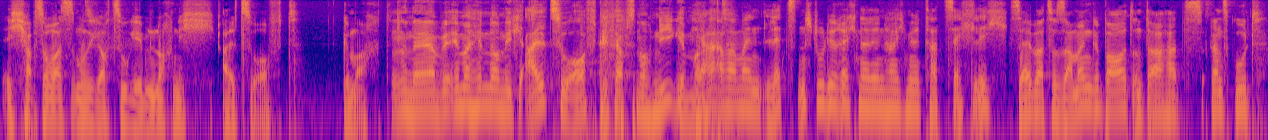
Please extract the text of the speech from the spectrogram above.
ich habe sowas, muss ich auch zugeben, noch nicht allzu oft gemacht. Naja, wir immerhin noch nicht allzu oft. Ich habe es noch nie gemacht. Ja, aber meinen letzten Studiorechner, den habe ich mir tatsächlich selber zusammengebaut und da hat's ganz gut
